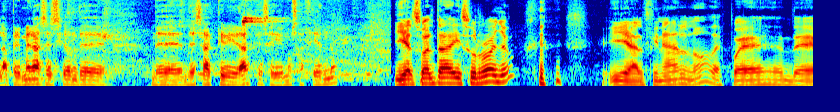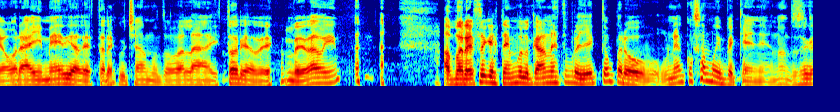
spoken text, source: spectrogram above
la primera sesión de, de, de, esa actividad que seguimos haciendo. Y él suelta ahí su rollo y al final, ¿no? después de hora y media de estar escuchando toda la historia de, de David, aparece que está involucrado en este proyecto, pero una cosa muy pequeña, ¿no? Entonces,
